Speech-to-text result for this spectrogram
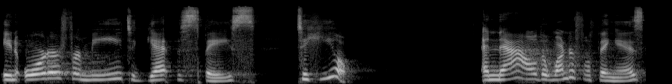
in order for me to get the space to heal. And now the wonderful thing is,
